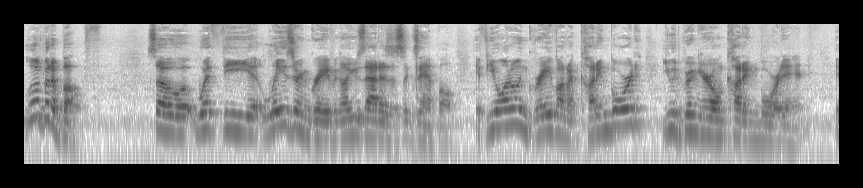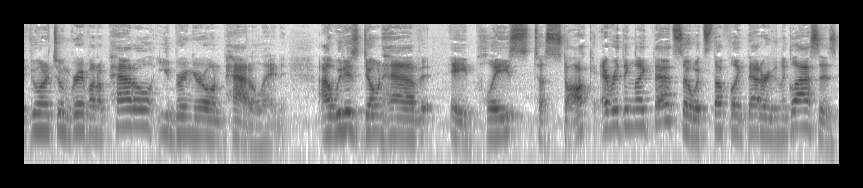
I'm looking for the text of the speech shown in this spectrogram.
A little bit of both. So with the laser engraving, I'll use that as an example. If you want to engrave on a cutting board, you would bring your own cutting board in. If you wanted to engrave on a paddle, you'd bring your own paddle in. Uh, we just don't have a place to stock everything like that. So with stuff like that, or even the glasses,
